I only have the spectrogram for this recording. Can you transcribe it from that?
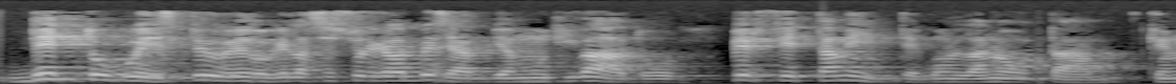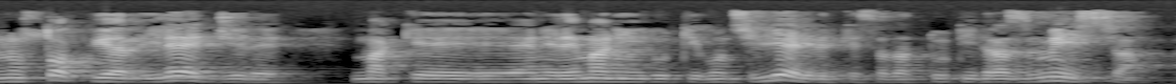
Detto questo, io credo che l'assessore Calabrese abbia motivato perfettamente con la nota, che non sto qui a rileggere, ma che è nelle mani di tutti i consiglieri perché è stata a tutti trasmessa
